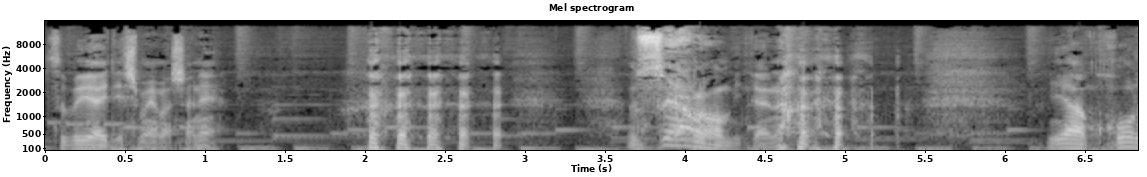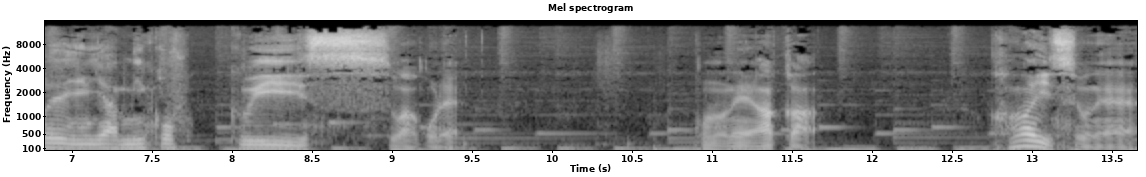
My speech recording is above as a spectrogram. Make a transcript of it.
つぶやいてしまいましたね。嘘やろみたいな いや、これ、いや、ミコ服いいっすわ、これ。このね、赤。可愛いっすよね。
